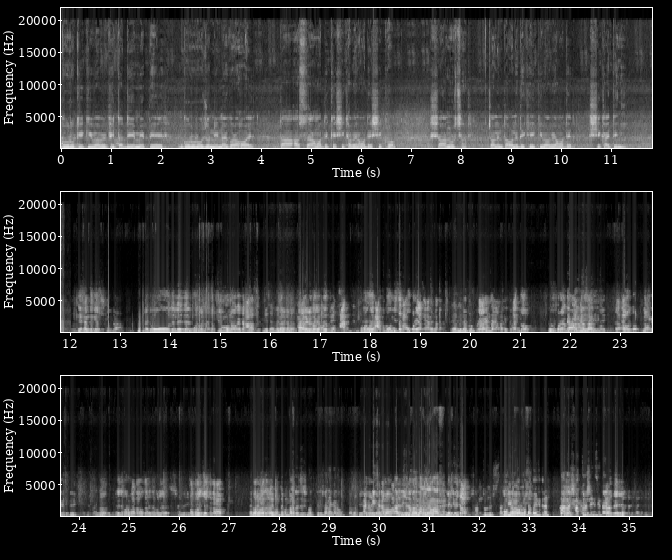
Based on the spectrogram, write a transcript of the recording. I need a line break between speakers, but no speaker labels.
গরুকে কীভাবে ফিতা দিয়ে মেপে গরুর ওজন নির্ণয় করা হয় তা আজকে আমাদেরকে শিখাবেন আমাদের শিক্ষক শাহানুর স্যার। চলেন তাহলে দেখি কীভাবে আমাদের শেখায় তিনি।
এখান থেকে একদম উপরে মাথা উঠে কত
ভালো করে মাপ। কি মাপ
